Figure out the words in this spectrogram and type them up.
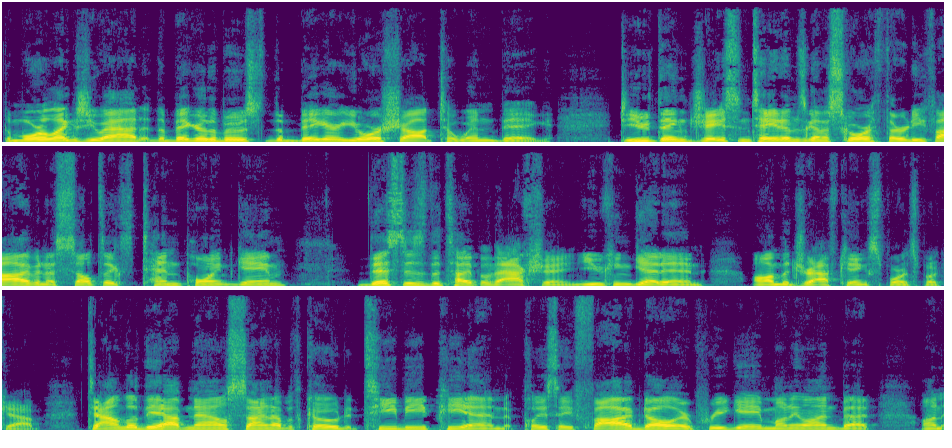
The more legs you add, the bigger the boost, the bigger your shot to win big. Do you think Jayson Tatum's going to score 35 in a Celtics 10 point game? This is the type of action you can get in on the DraftKings Sportsbook app. Download the app now, sign up with code TBPN, place a $5 pregame moneyline bet on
